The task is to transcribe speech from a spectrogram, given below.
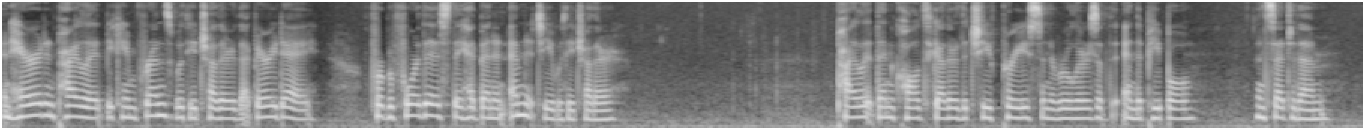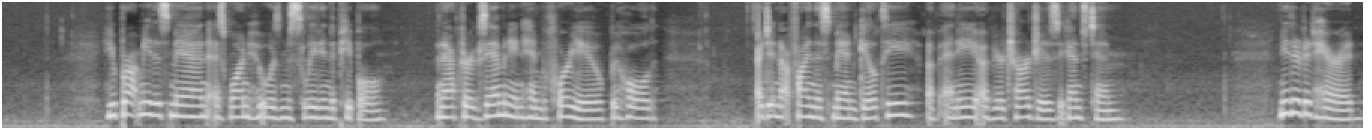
And Herod and Pilate became friends with each other that very day, for before this they had been in enmity with each other. Pilate then called together the chief priests and the rulers of the, and the people, and said to them, You brought me this man as one who was misleading the people, and after examining him before you, behold, I did not find this man guilty of any of your charges against him. Neither did Herod,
